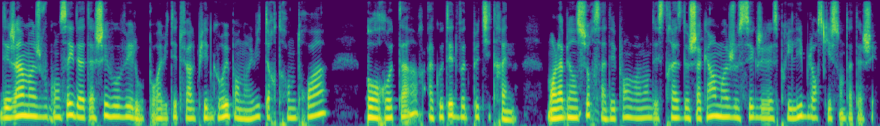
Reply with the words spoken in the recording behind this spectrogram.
Déjà, moi je vous conseille d'attacher vos vélos pour éviter de faire le pied de grue pendant 8h33 hors retard à côté de votre petite reine. Bon là bien sûr ça dépend vraiment des stress de chacun, moi je sais que j'ai l'esprit libre lorsqu'ils sont attachés.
